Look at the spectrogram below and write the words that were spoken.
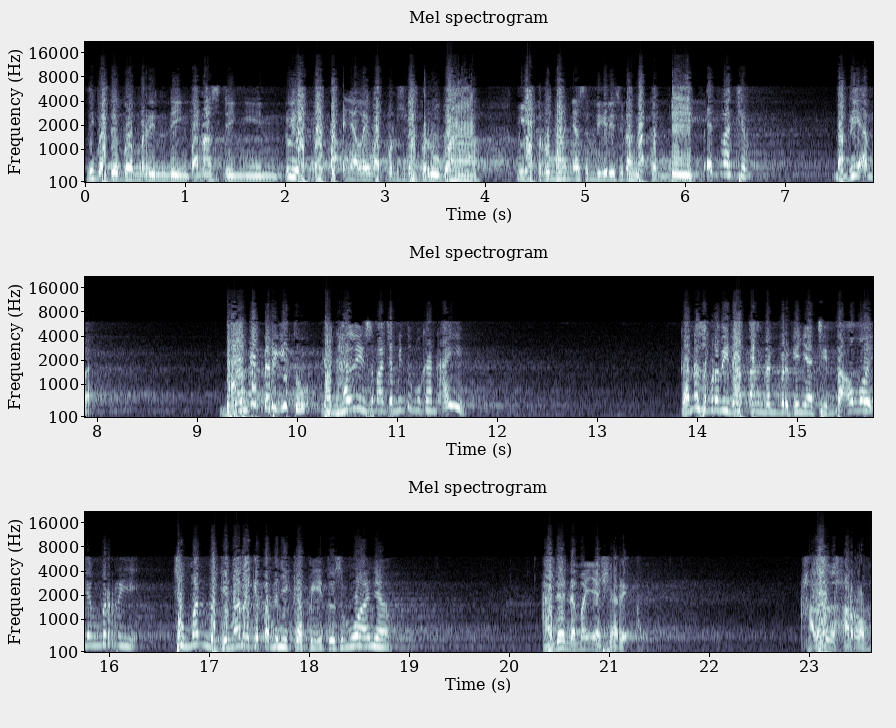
tiba-tiba merinding, panas dingin, lihat bapaknya lewat pun sudah berubah, lihat rumahnya sendiri sudah nggak kedip, itu macam. Tapi apa? Berangkat dari itu dan hal yang semacam itu bukan aib. Karena seperti datang dan perginya cinta Allah yang beri. Cuman bagaimana kita menyikapi itu semuanya? Ada namanya syariat. Halal haram.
